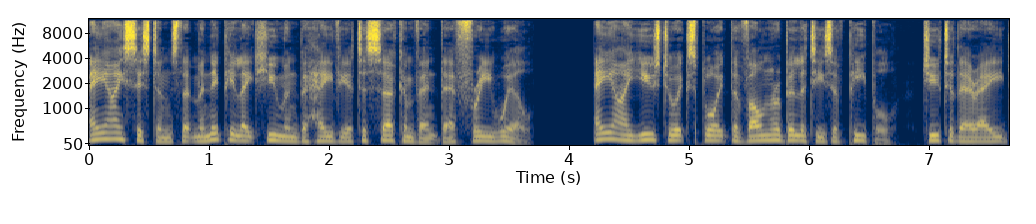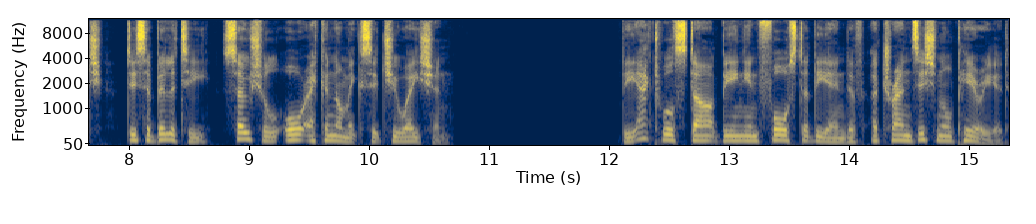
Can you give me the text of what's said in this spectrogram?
AI systems that manipulate human behavior to circumvent their free will. AI used to exploit the vulnerabilities of people, due to their age, disability, social or economic situation. The Act will start being enforced at the end of a transitional period,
